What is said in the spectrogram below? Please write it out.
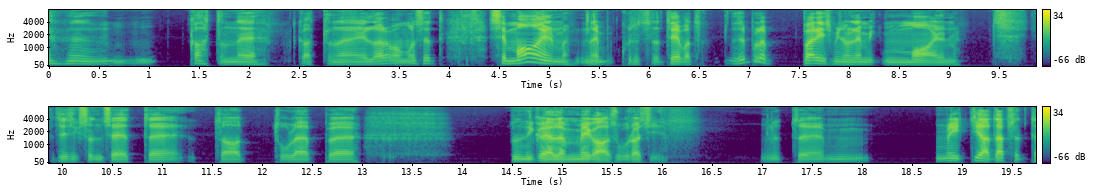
eh, kahtlane, kahtlane eelarvamus, et see maailm, kus nad seda teevad, see pole päris minu lemmikmaailm. Ja teiseks on see, et eh, ta tuleb, on ikka jälle mega suur asi. et eh, me ei tea täpselt,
